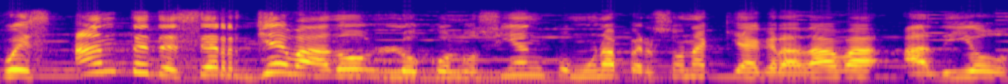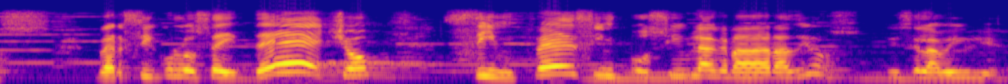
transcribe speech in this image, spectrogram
pues antes de ser llevado lo conocían como una persona que agradaba a Dios. Versículo 6. De hecho, sin fe es imposible agradar a Dios, dice la Biblia.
